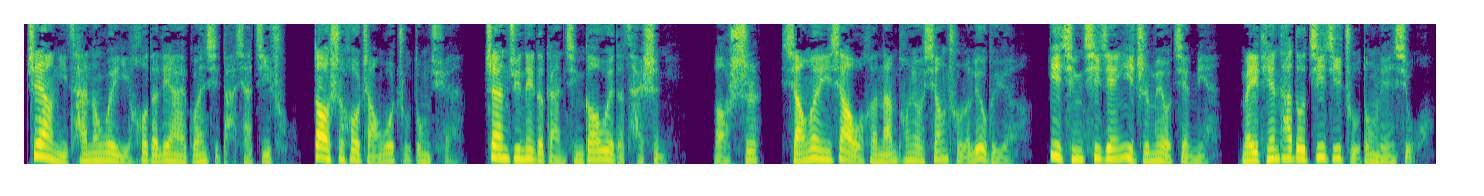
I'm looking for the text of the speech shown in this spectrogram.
这样你才能为以后的恋爱关系打下基础。到时候掌握主动权，占据那个感情高位的才是你。老师。想问一下，我和男朋友相处了六个月了，疫情期间一直没有见面，每天他都积极主动联系我，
